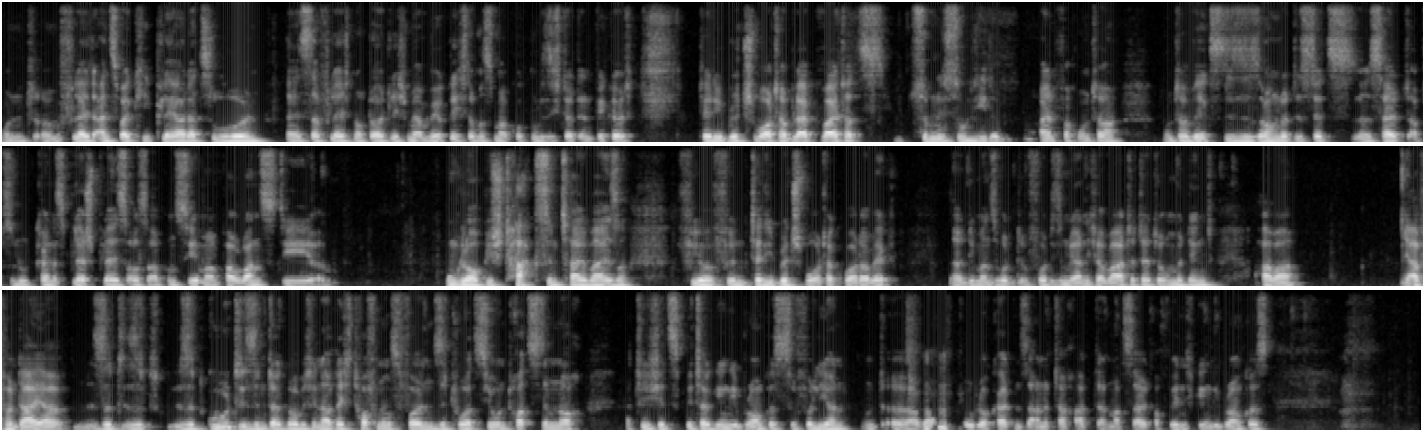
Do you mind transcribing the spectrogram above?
Und ähm, vielleicht ein, zwei Keyplayer dazu holen, dann ist da vielleicht noch deutlich mehr möglich. Da muss man gucken, wie sich das entwickelt. Teddy Bridgewater bleibt weiter ziemlich solide, einfach unter, unterwegs die Saison. Das ist jetzt ist halt absolut keine Splash Plays, außer ab und zu mal ein paar Runs, die äh, unglaublich stark sind teilweise für, für einen Teddy Bridgewater Quarterback, die man so vor diesem Jahr nicht erwartet hätte unbedingt. Aber ja, von daher sind es gut. Die sind da, glaube ich, in einer recht hoffnungsvollen Situation trotzdem noch. Natürlich jetzt bitter gegen die Broncos zu verlieren. Und äh, aber wenn Joe Lock halt einen Sahnetag hat, dann machst du halt auch wenig gegen die Broncos.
